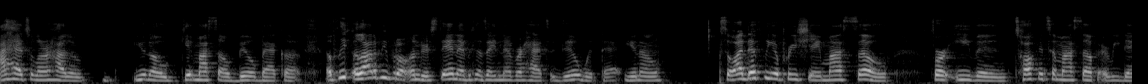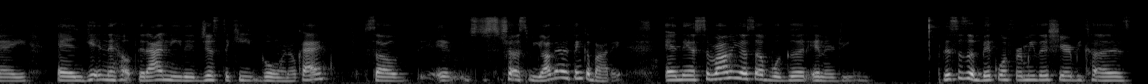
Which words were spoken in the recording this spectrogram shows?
I had to learn how to, you know, get myself built back up. A lot of people don't understand that because they never had to deal with that, you know. So I definitely appreciate myself for even talking to myself every day and getting the help that I needed just to keep going, okay? So it trust me, y'all got to think about it. And then surrounding yourself with good energy. This is a big one for me this year because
